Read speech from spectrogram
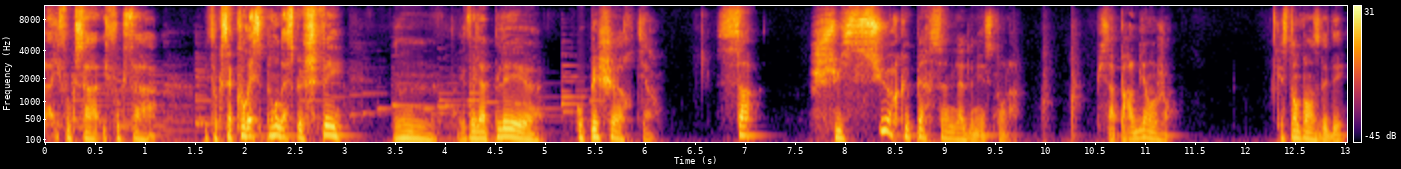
voilà, il faut que ça, il faut que ça, il faut que ça corresponde à ce que je fais. Hmm, je vais l'appeler euh, au pêcheur, tiens. Ça, je suis sûr que personne l'a donné ce nom-là. Puis ça parle bien aux gens. Qu'est-ce que t'en penses, Dédé?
